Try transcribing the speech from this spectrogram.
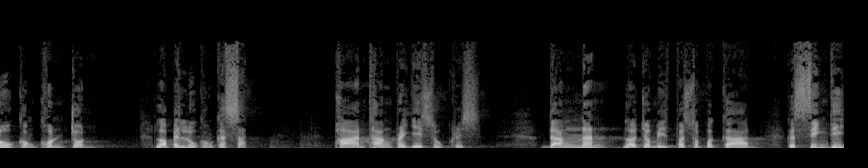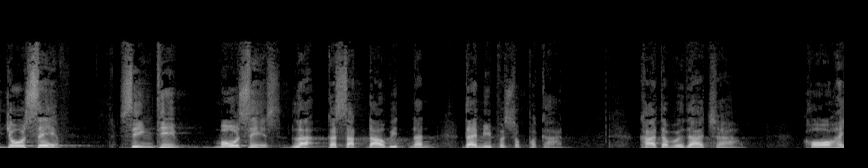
ลูกของคนจน เราเป็นลูกของกษัตริย์ ผ่านทางพระเยซูคริสต์ดังนั้นเราจะมีประสบการณ์กับสิ่งที่โยเซฟ สิ่งที่โมเสสและกษัตริย์ดาวิดนั้นได้มีประสบการณ์ข้าแต่พระดาเจ้า ขอให้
